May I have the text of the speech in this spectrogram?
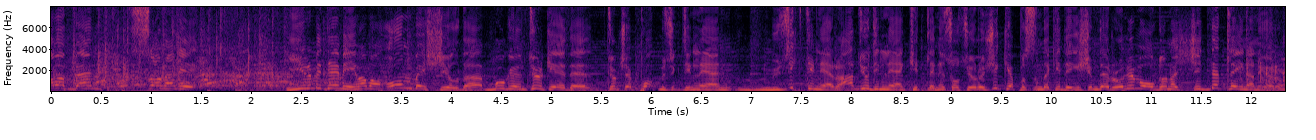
ama ben son hani 20 demeyeyim ama 15 yılda bugün Türkiye'de Türkçe pop müzik dinleyen, müzik dinleyen, radyo dinleyen kitlenin sosyolojik yapısındaki değişimde rolüm olduğuna şiddetle inanıyorum.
